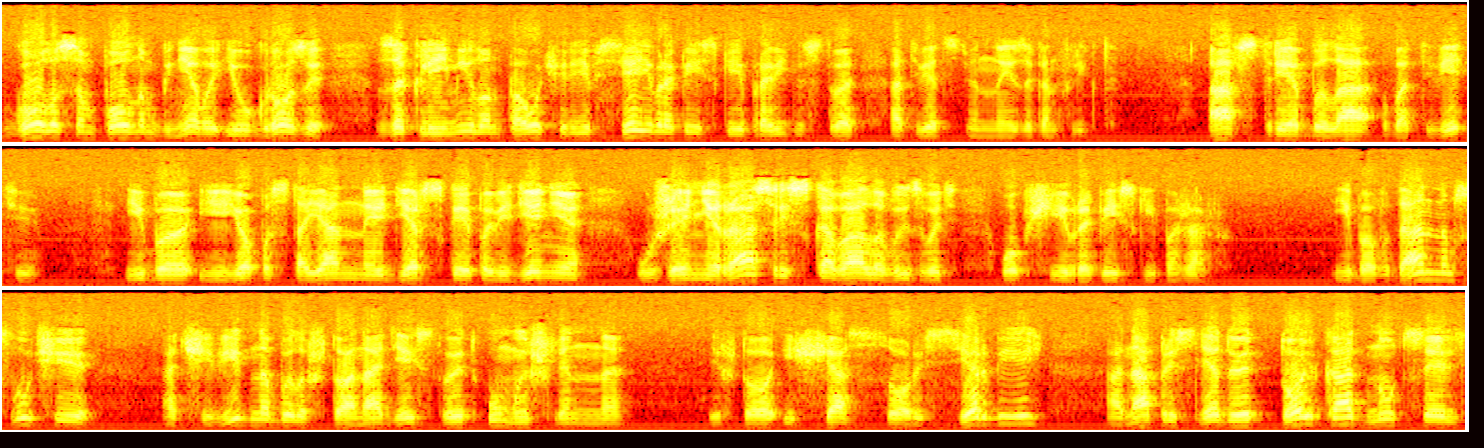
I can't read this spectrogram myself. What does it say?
Голосом, полным гнева и угрозы, заклеймил он по очереди все европейские правительства, ответственные за конфликт. Австрия была в ответе, ибо ее постоянное дерзкое поведение уже не раз рисковало вызвать общеевропейский пожар. Ибо в данном случае очевидно было, что она действует умышленно, и что, ища ссоры с Сербией, она преследует только одну цель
